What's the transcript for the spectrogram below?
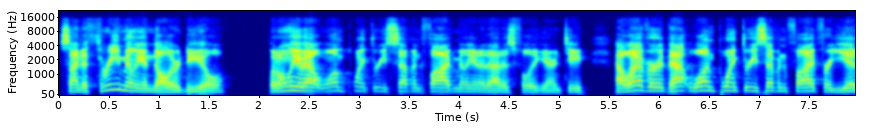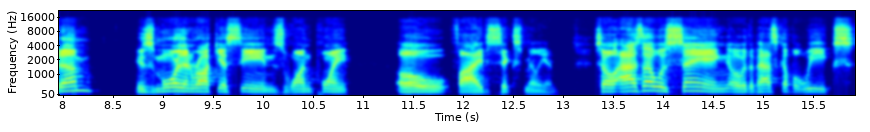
signed a $3 million deal, but only about 1.375 million of that is fully guaranteed. However, that 1.375 for Yiadom is more than Rocky Ya-Sin's 1.056 million. So as I was saying over the past couple weeks,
